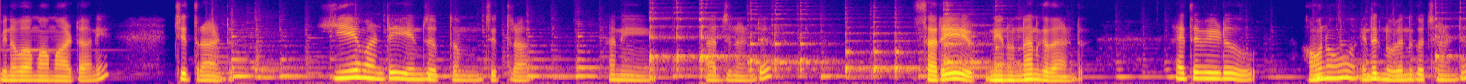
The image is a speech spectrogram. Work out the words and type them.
వినవా మా మాట అని చిత్ర అంట ఏమంటే ఏం చెప్తాం చిత్ర? అని అర్జున్ అంటే సరే నేనున్నాను కదా అంట అయితే వీడు అవును ఎందుకు నువ్వెందుకు వచ్చావంటే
